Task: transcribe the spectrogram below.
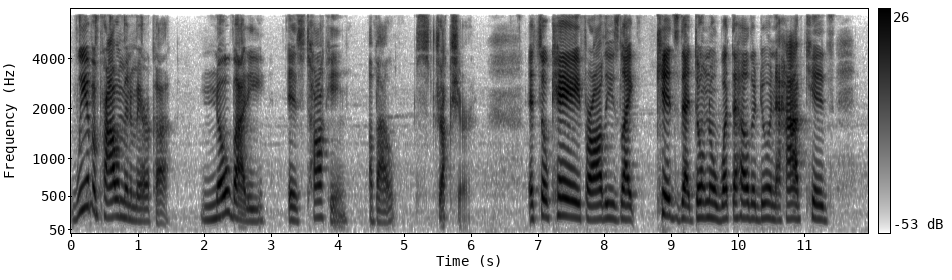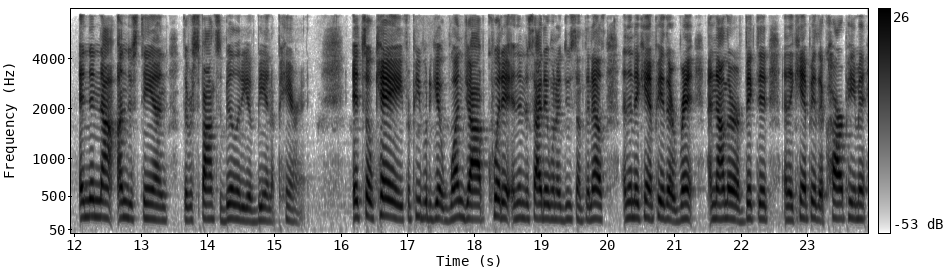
We have a problem in America. Nobody is talking about structure. It's okay for all these, like, kids that don't know what the hell they're doing to have kids and then not understand the responsibility of being a parent it's okay for people to get one job, quit it, and then decide they want to do something else, and then they can't pay their rent, and now they're evicted, and they can't pay their car payment,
